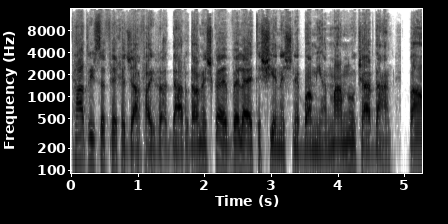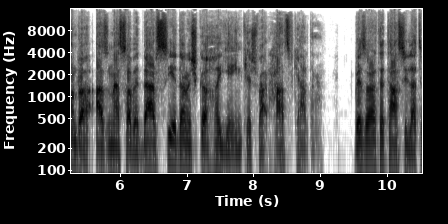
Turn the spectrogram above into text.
تدریس فقه جعفری را در دانشگاه ولایت شیعه نشین بامیان ممنوع کردند و آن را از نصاب درسی دانشگاه های این کشور حذف کردند. وزارت تحصیلات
